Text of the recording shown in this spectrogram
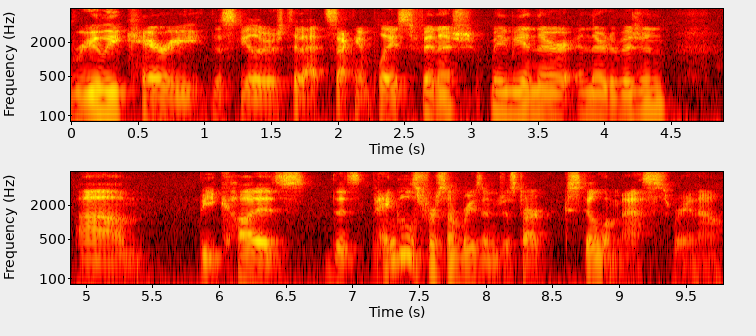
really carry the Steelers to that second place finish, maybe in their in their division, um, because the Bengals for some reason just are still a mess right now.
